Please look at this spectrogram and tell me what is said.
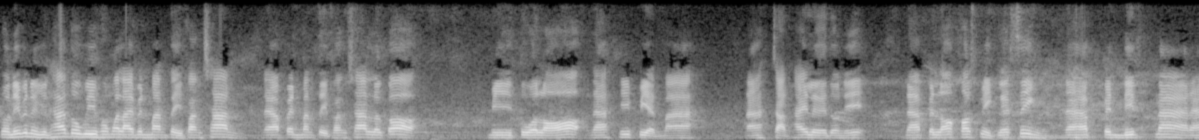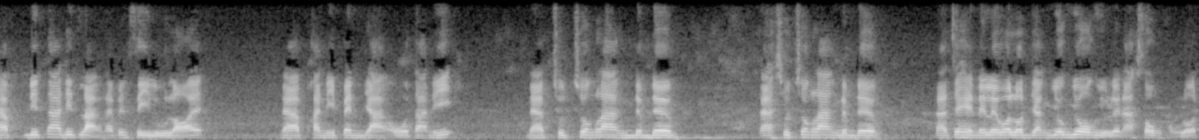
ตัวนี้เป็น 1.5 ตัว V พวงมาลัยเป็นมัลติฟังก์ชันนะครับเป็นมัลติฟังก์ชันแล้วก็มีตัวล้อนะที่เปลี่ยนมานะจัดให้เลยตัวนี้นะเป็นล้อ Cosmic Racing นะครับเป็นดิสหน้านะครับดิสหน้าดิสหลังนะเป็น4รูร้อยนะครับคันนี้เป็นยางโอตานินะครับชุดช่วงล่างเดิมๆนะชุดช่วงล่างเดิมๆนะจะเห็นได้เลยว่ารถยังโยงๆอยู่เลยนะทรงของรถ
